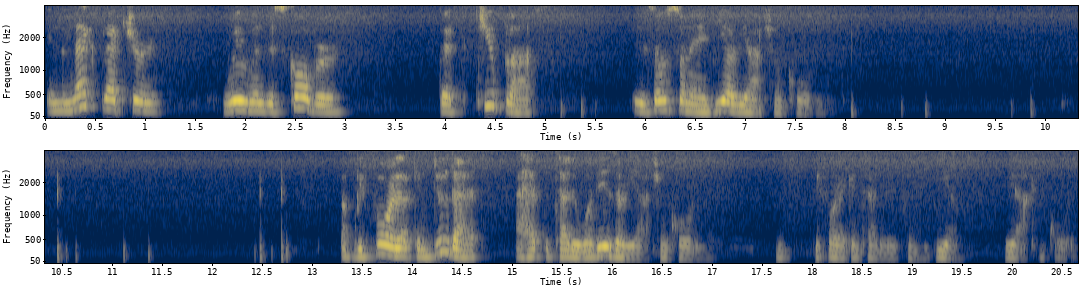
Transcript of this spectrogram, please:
In the next lecture, we will discover that Q plus is also an ideal reaction coordinate. But before I can do that, I have to tell you what is a reaction coordinate before I can tell you it's an ideal reaction coordinate.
